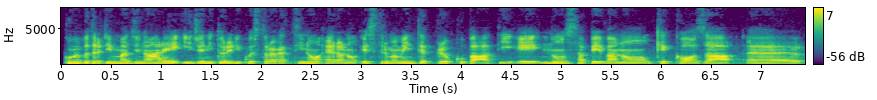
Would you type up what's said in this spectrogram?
Come potrete immaginare i genitori di questo ragazzino erano estremamente preoccupati e non sapevano che cosa eh,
